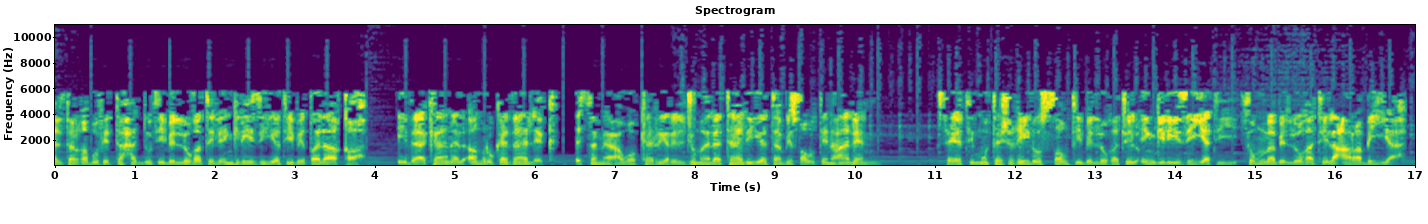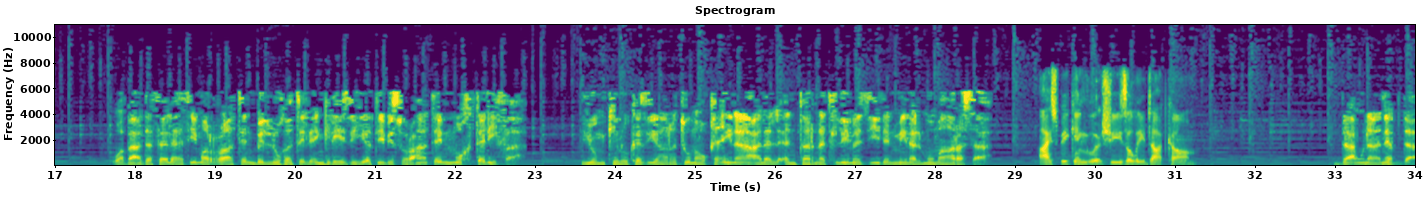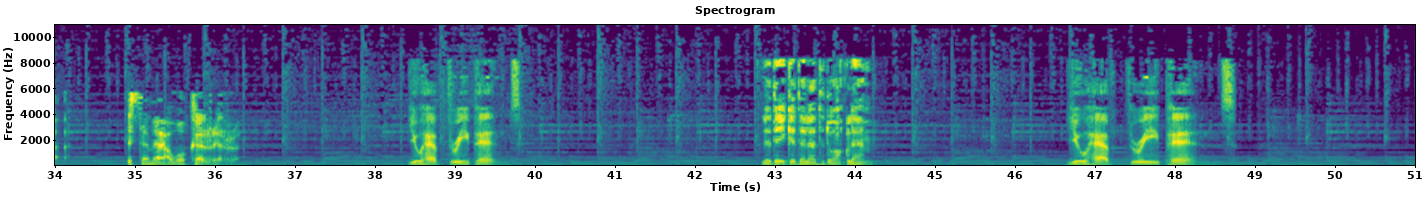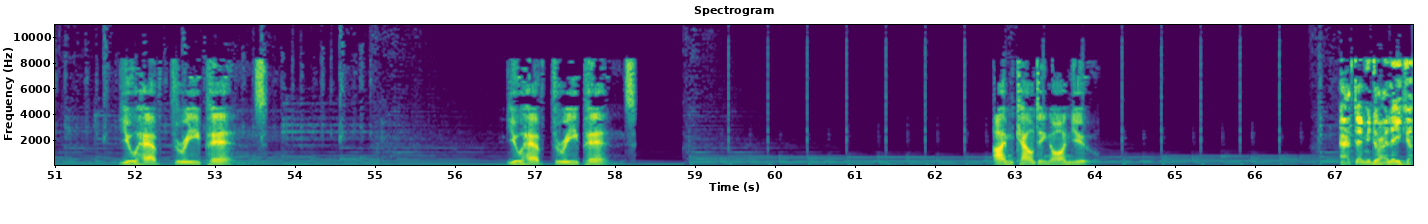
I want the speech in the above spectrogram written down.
هل ترغب في التحدث باللغة الإنجليزية بطلاقة؟ إذا كان الأمر كذلك استمع وكرر الجمل التالية بصوت عال. سيتم تشغيل الصوت باللغة الإنجليزية ثم باللغة العربية. وبعد ثلاث مرات باللغة الإنجليزية بسرعات مختلفة. يمكنك زيارة موقعنا على الإنترنت لمزيد من الممارسة. ispeakenglishEasily.com. دعونا نبدأ استمع وكرر You have three pens. لديك ثلاثة أقلام You have three pens. You have three pens. You have three pens. I'm counting on you. أعتمد عليك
